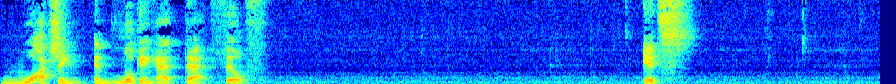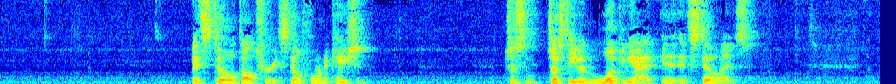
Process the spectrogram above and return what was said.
watching and looking at that filth. It's it's still adultery, it's still fornication. Just just even looking at it, it, it still is.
